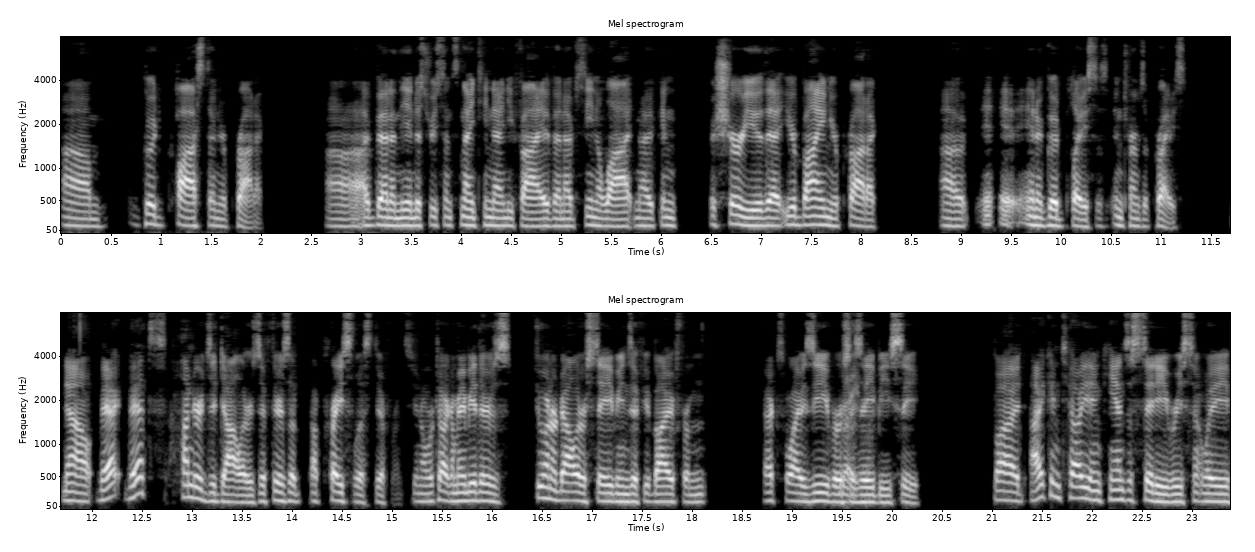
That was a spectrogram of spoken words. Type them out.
um, good cost on your product. Uh, I've been in the industry since 1995, and I've seen a lot, and I can assure you that you're buying your product uh, in, in, a good place in terms of price. Now that that's hundreds of dollars if there's a, a price list difference. You know, we're talking maybe there's $200 savings if you buy from XYZ versus right. ABC. But I can tell you in Kansas City recently,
